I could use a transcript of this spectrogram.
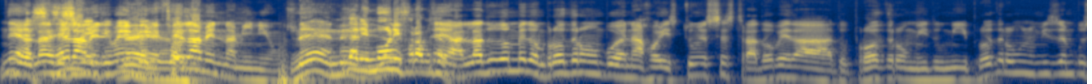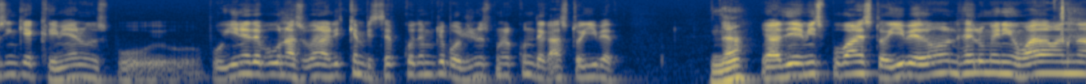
Ναι, Ναι, αλλά στη θέλαμε, συγκεκριμένη ναι, περίπτωση. θέλαμε να μείνει όμως. Ναι, ναι. Ήταν η μόνη φορά που Ναι, θέλω. αλλά τούτο με τον πρόδρομο που να χωριστούμε σε στρατόπεδα του πρόδρομου ή του μη πρόδρομου νομίζω είναι που συγκεκριμένους που, που γίνεται που να σου πω την αλήθεια πιστεύω ότι είναι και από εκείνους που έρχονται καν στο γήπεδο. Ναι. Γιατί εμείς που πάμε στο γήπεδο θέλουμε η ομάδα μας να...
